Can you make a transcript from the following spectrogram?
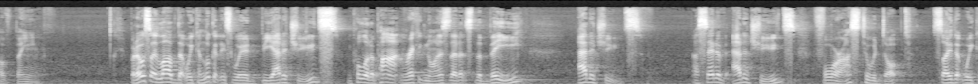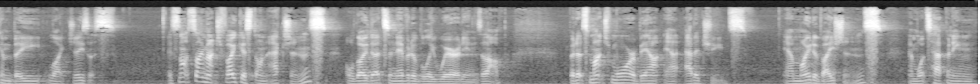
of being. But I also love that we can look at this word beatitudes and pull it apart and recognize that it's the be attitudes, a set of attitudes for us to adopt so that we can be like Jesus. It's not so much focused on actions, although that's inevitably where it ends up, but it's much more about our attitudes, our motivations, and what's happening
